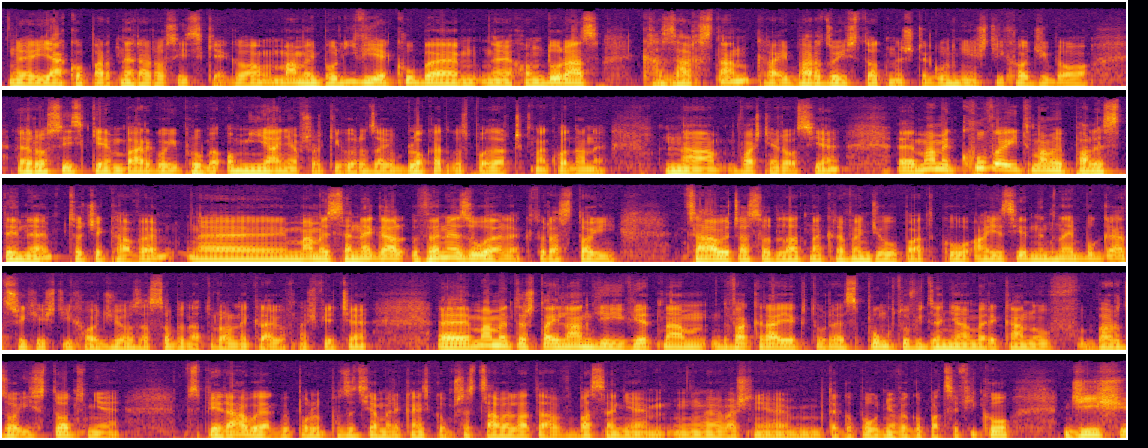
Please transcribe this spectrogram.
e, jako partnera rosyjskiego. Mamy Boliwię, Kubę, Honduras, Kazachstan, kraj bardzo istotny, szczególnie jeśli chodzi o rosyjskie embargo i próbę omijania wszelkiego rodzaju blokad gospodarczych nakładanych na właśnie Rosję. Mamy Kuwait, mamy Palestynę, co ciekawe. Mamy Senegal, Wenezuelę, która stoi cały czas od lat na krawędzi upadku, a jest jednym z najbogatszych, jeśli chodzi o zasoby naturalne krajów na świecie. E, mamy też Tajlandię i Wietnam, dwa kraje, które z punktu widzenia Amerykanów bardzo istotnie wspierały jakby pozycję amerykańską przez całe lata w basenie właśnie tego południowego Pacyfiku. Dziś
